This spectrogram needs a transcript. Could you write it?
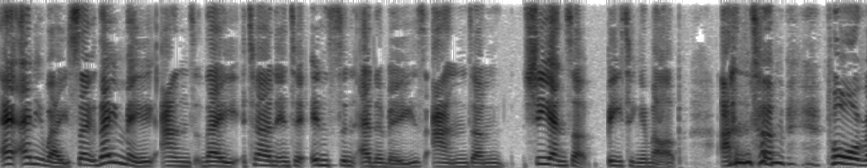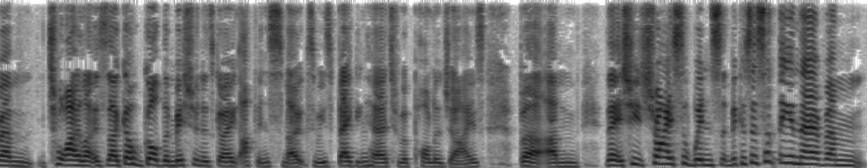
A- anyway, so they meet and they turn into instant enemies, and um, she ends up beating him up. And um, poor um, Twilight is like, oh God, the mission is going up in smoke. So he's begging her to apologise. But um, they, she tries to win some because there's something in there um,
